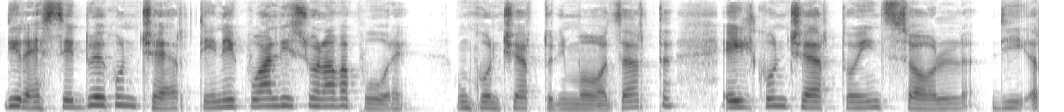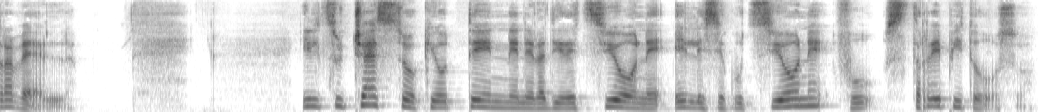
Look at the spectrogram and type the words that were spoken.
diresse due concerti nei quali suonava pure un concerto di Mozart e il concerto in Sol di Ravel. Il successo che ottenne nella direzione e l'esecuzione fu strepitoso.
